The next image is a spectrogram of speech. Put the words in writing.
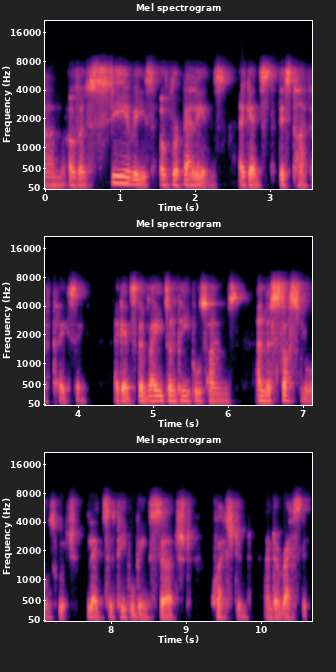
um, of a series of rebellions against this type of policing, against the raids on people's homes and the sus laws, which led to people being searched, questioned, and arrested.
